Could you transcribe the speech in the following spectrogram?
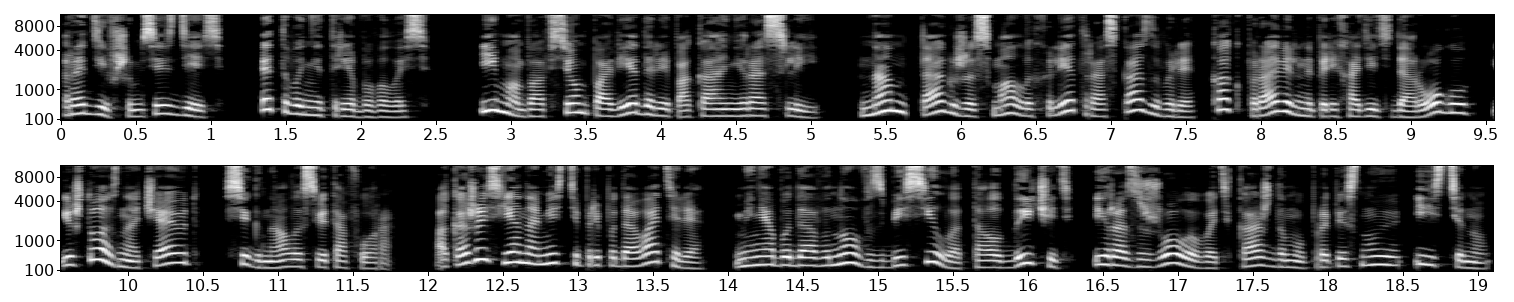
родившимся здесь, этого не требовалось. Им обо всем поведали, пока они росли. Нам также с малых лет рассказывали, как правильно переходить дорогу и что означают сигналы светофора. Окажись я на месте преподавателя, меня бы давно взбесило толдычить и разжевывать каждому прописную истину,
